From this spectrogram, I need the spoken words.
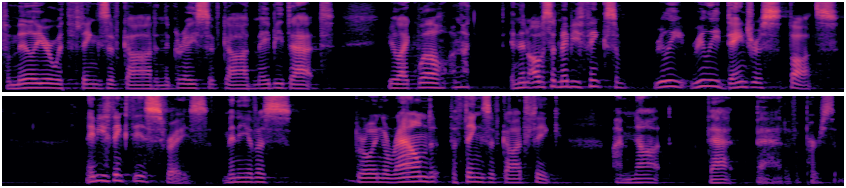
familiar with the things of God and the grace of God, maybe that you're like, well, I'm not. And then all of a sudden, maybe you think some really, really dangerous thoughts. Maybe you think this phrase. Many of us growing around the things of God think, I'm not that bad of a person.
